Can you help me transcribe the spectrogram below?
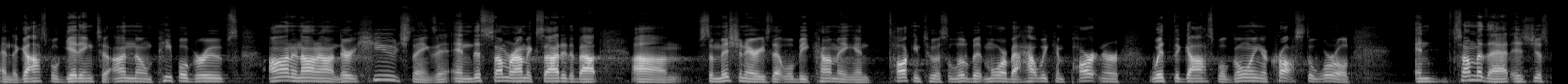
and the gospel getting to unknown people groups, on and on and on. They're huge things. And this summer, I'm excited about um, some missionaries that will be coming and talking to us a little bit more about how we can partner with the gospel going across the world. And some of that is just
